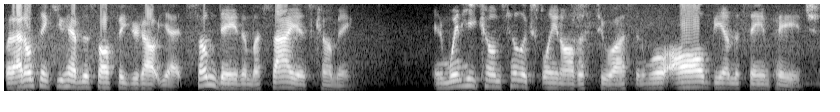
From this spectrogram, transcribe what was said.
but I don't think you have this all figured out yet. Someday the Messiah is coming. And when he comes, he'll explain all this to us, and we'll all be on the same page.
